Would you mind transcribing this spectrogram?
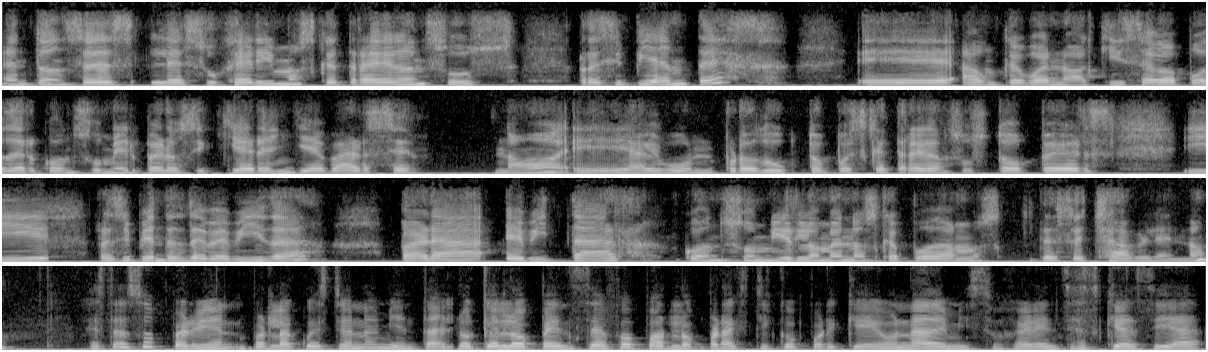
entonces les sugerimos que traigan sus recipientes, eh, aunque bueno, aquí se va a poder consumir, si quieren llevarse ¿no? Eh, algún producto, pues que traigan sus toppers y recipientes de bebida para evitar consumir lo menos que podamos desechable, ¿no? Está súper bien por la cuestión ambiental. Lo que lo pensé fue por lo práctico, porque una de mis sugerencias que hacía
